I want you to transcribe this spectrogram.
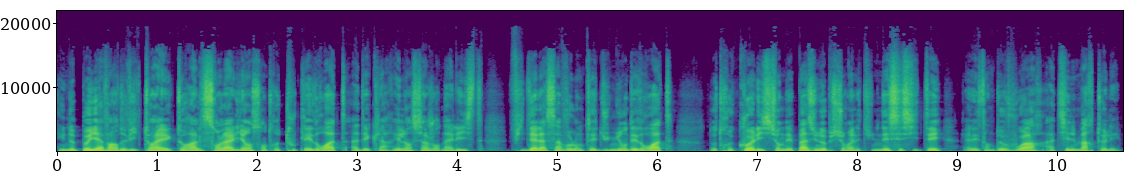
Il ne peut y avoir de victoire électorale sans l'alliance entre toutes les droites, a déclaré l'ancien journaliste, fidèle à sa volonté d'union des droites. Notre coalition n'est pas une option, elle est une nécessité, elle est un devoir, a-t-il martelé.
